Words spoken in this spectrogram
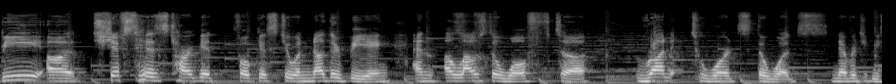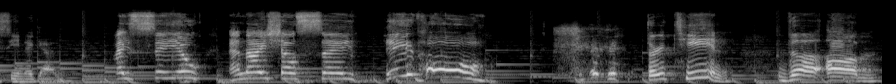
B uh, shifts his target focus to another being and allows the wolf to run towards the woods, never to be seen again. I see you, and I shall say, heave ho! 13 the um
